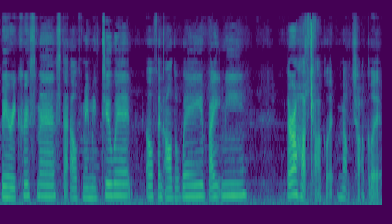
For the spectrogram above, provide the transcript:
Berry Christmas, the elf made me do it. Elfin all the way, bite me. They're all hot chocolate, milk chocolate.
